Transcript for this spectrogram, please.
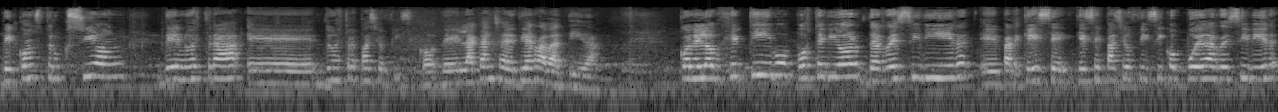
de construcción de, nuestra, eh, de nuestro espacio físico, de la cancha de tierra batida con el objetivo posterior de recibir, eh, para que ese, que ese espacio físico pueda recibir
